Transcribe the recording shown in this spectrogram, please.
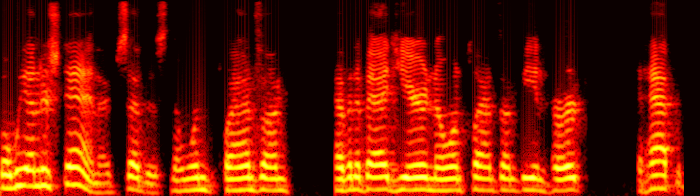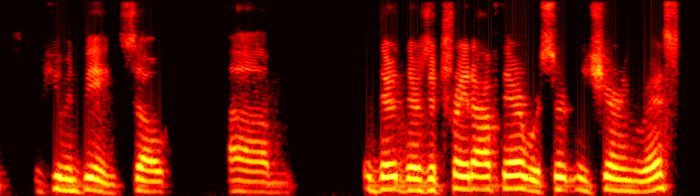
but we understand. I've said this. No one plans on having a bad year. No one plans on being hurt. It happens. We're human beings. So um, there, there's a trade off there. We're certainly sharing risk,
